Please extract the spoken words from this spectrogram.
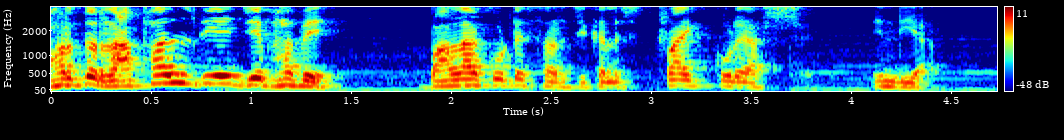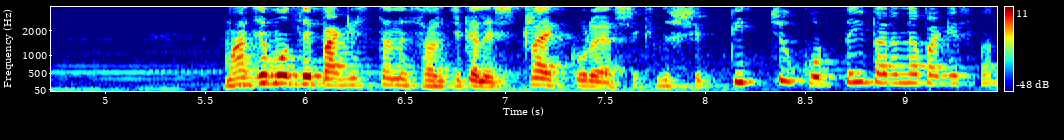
ভারতের রাফাল দিয়ে যেভাবে বালাকোটে সার্জিক্যাল স্ট্রাইক করে আসছে ইন্ডিয়া, মাঝে মধ্যে পাকিস্তানে সার্জিক্যাল স্ট্রাইক করে আসে, কিন্তু সে কিচ্ছু করতেই পারে না পাকিস্তান।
